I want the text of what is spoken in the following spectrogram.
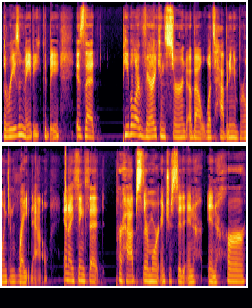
the reason maybe could be is that people are very concerned about what's happening in Burlington right now, and I think that perhaps they're more interested in in her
